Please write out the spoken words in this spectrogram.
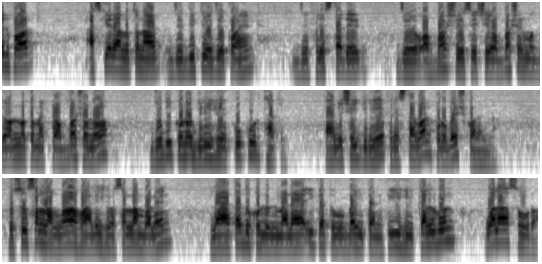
এরপর আজকের আলোচনার যে দ্বিতীয় যে পয়েন্ট যে ফেরেস্তাদের যে অভ্যাস রয়েছে, সেই অভ্যাসের মধ্যে অন্যতম একটা অভ্যাস হলো, যদি কোনো গৃহে কুকুর থাকে, তাহলে সেই গৃহে ফেরেস্তাগণ প্রবেশ করেন না। রসুল সাল্লাহ আলহি ওসাল্লাম বলেন, লা মালা ইকাতু বাইতান ফিহি কালবুন ওয়ালা সৌরা।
